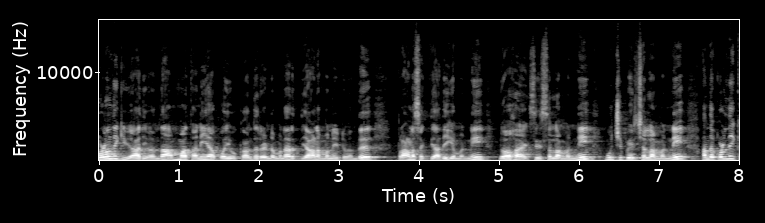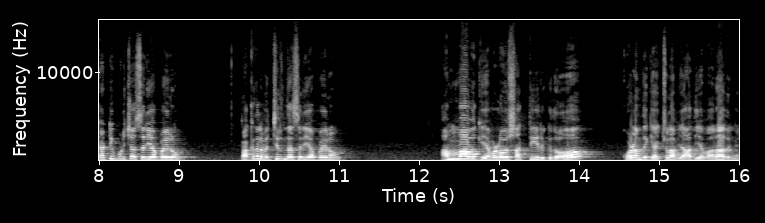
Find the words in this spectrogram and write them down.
குழந்தைக்கு வியாதி வந்தால் அம்மா தனியாக போய் உட்காந்து ரெண்டு மணி நேரம் தியானம் பண்ணிட்டு வந்து பிராணசக்தி அதிகம் பண்ணி யோகா எக்ஸசைஸ் எல்லாம் பண்ணி மூச்சு பயிற்சி எல்லாம் பண்ணி அந்த குழந்தைய கட்டி பிடிச்சா சரியாக போயிடும் பக்கத்தில் வச்சுருந்தா சரியாக போயிடும் அம்மாவுக்கு எவ்வளோ சக்தி இருக்குதோ குழந்தைக்கு ஆக்சுவலாக வியாதியே வராதுங்க.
